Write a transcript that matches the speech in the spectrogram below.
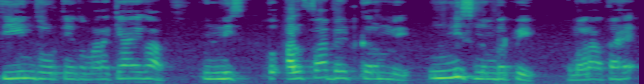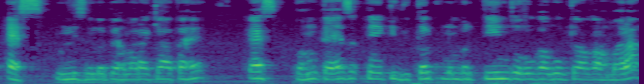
तीन जोड़ते हैं तो हमारा क्या आएगा? उन्नीस। तो अल्फ़ाबेट क्रम में उन्नीस नंबर पे हमारा आता है एस उन्नीस नंबर पे हमारा क्या आता है? एस तो हम कह सकते हैं कि विकल्प नंबर तीन जो होगा, वो क्या होगा? हमारा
